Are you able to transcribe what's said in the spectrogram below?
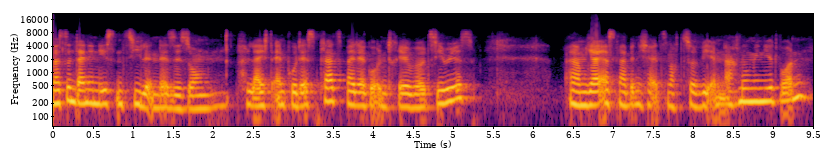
Was sind deine nächsten Ziele in der Saison? Vielleicht ein Podestplatz bei der Golden Trail World Series? Ähm, ja, erstmal bin ich ja jetzt noch zur WM nachnominiert worden.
